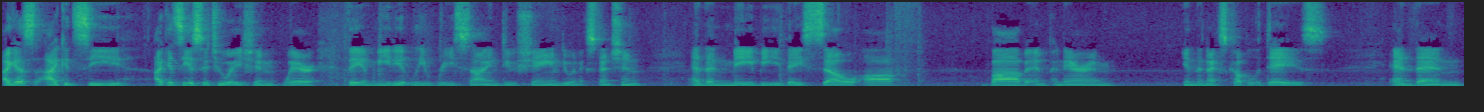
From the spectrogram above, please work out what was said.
I guess I could see. I could see a situation where they immediately re-sign Duchene to an extension, and then maybe they sell off Bob and Panarin in the next couple of days, and then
